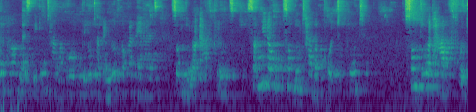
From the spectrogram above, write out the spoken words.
even homeless, they don't have a home, they don't have a roof over their heads, some do not have clothes, some, you know, some don't have a pot to put, some do not have food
